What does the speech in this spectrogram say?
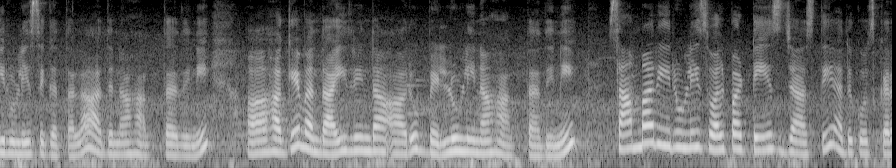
ಈರುಳ್ಳಿ ಸಿಗುತ್ತಲ್ಲ, ಅದನ್ನು ಹಾಕ್ತಾ ಇದ್ದೀನಿ ಹಾಗೆ ಒಂದು ಐದರಿಂದ ಆರು ಬೆಳ್ಳುಳ್ಳಿನ ಹಾಕ್ತಾ ಇದ್ದೀನಿ ಸಾಂಬಾರ್ ಈರುಳ್ಳಿ ಸ್ವಲ್ಪ ಟೇಸ್ಟ್ ಜಾಸ್ತಿ, ಅದಕ್ಕೋಸ್ಕರ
